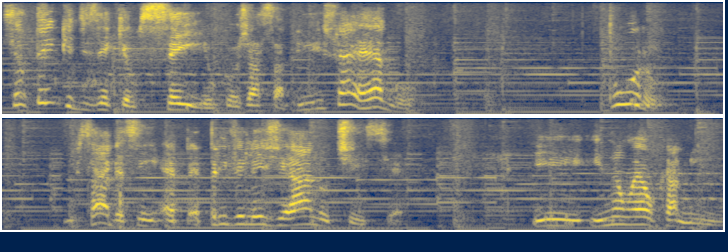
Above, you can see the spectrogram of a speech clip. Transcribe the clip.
Se eu tenho que dizer que eu sei o que eu já sabia, isso é ego. Puro. Sabe, assim, é, é privilegiar a notícia. E, e não é o caminho.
